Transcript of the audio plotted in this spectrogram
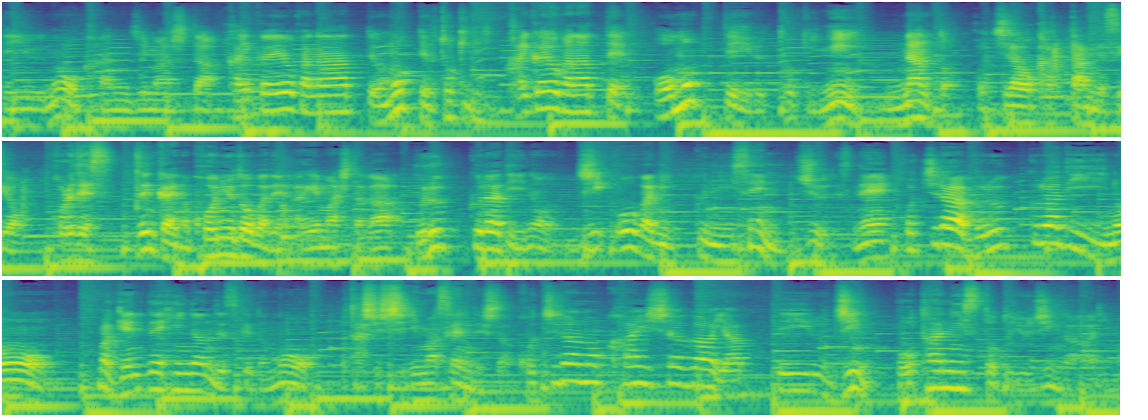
ていうのを感じました。買い替えようかなって思ってる時に買い替えようかなって思っている時になんとこちらを買ったんですよ。これです。前回の購入動画であげましたがブルックラディのジオーガニック2010ですね。こちらブルックラディのまあ、限定品なんですけども私知りませんでした。こちらの会社がやっているジンボタニストというジンがあります。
